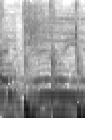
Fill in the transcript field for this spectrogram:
Do to you?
